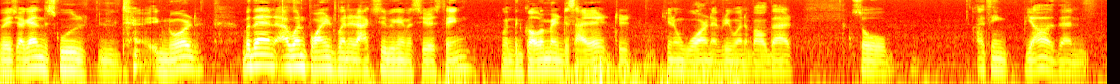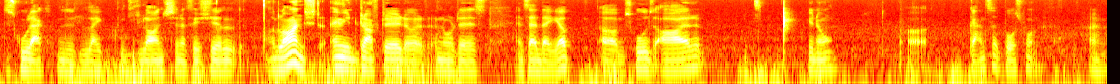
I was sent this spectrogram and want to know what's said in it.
which again the school ignored but then at one point when it actually became a serious thing when the government decided to you know warn everyone about that so i think yeah then the school act like launched an official launched i mean drafted or a notice and said that yep um, schools are, you know, uh, cancelled, postponed. I don't know.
